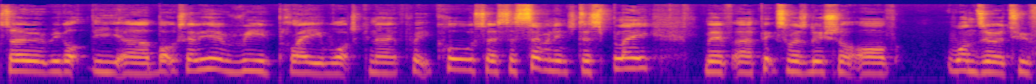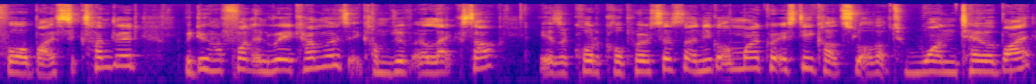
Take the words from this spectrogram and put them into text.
So we got the uh, box over here, read, play, watch connect, pretty cool. So it's a 7 inch display with a pixel resolution of 1024 by 600. We do have front and rear cameras. It comes with Alexa. It is a quad-core processor, and you've got a micro SD card slot of up to one terabyte.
